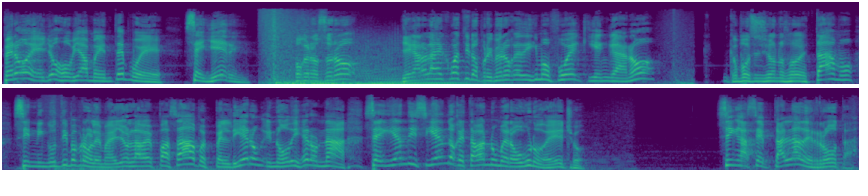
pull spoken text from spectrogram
Pero ellos, obviamente, pues, se hieren. Porque nosotros llegaron las encuestas y lo primero que dijimos fue quién ganó, en qué posición nosotros estamos, sin ningún tipo de problema. Ellos la vez pasada, pues, perdieron y no dijeron nada. Seguían diciendo que estaban número uno, de hecho. Sin aceptar la derrota.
